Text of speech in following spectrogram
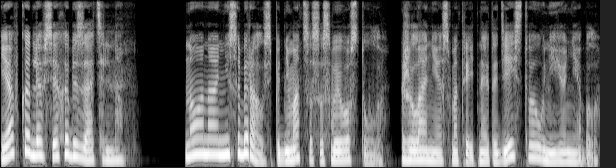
Явка для всех обязательно. Но она не собиралась подниматься со своего стула. Желания смотреть на это действо у нее не было.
